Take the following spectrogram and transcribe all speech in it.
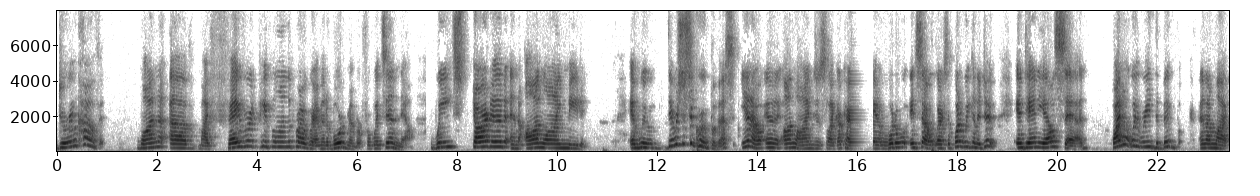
during COVID, one of my favorite people in the program and a board member for Wits End now, we started an online meeting. And we there was just a group of us, you know, and online, just like, okay, and what do we, and so I said, what are we going to do? And Danielle said, why don't we read the big book? And I'm like,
